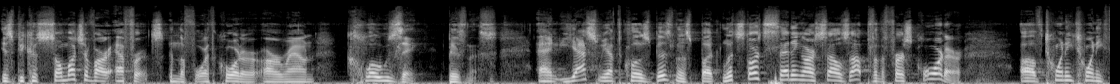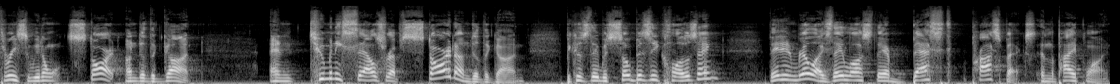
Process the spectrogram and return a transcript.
is because so much of our efforts in the fourth quarter are around closing business. And yes, we have to close business, but let's start setting ourselves up for the first quarter of 2023 so we don't start under the gun. And too many sales reps start under the gun because they were so busy closing, they didn't realize they lost their best prospects in the pipeline.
